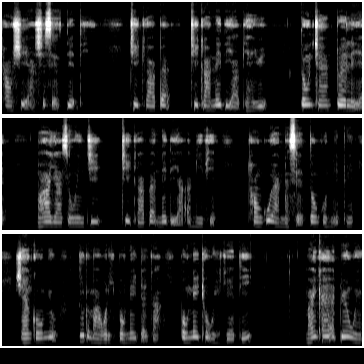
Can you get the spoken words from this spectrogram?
1881သည်ထီကာပတ်ထီကာနေတရာပြန်၍သုံးချမ်းတွဲလျက်မဟာယာဇဝင်ကြီးထီကာပတ်နေတရာအမည်ဖြင့်1923ခုနှစ်တွင်ရန်ကုန်မြို့သူဓမ္မဝရီပုံနှိပ်တိုက်ကပုံနှိပ်ထုတ်ဝေခဲ့သည်မိုင်းခိုင်းအတွင်းဝင်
